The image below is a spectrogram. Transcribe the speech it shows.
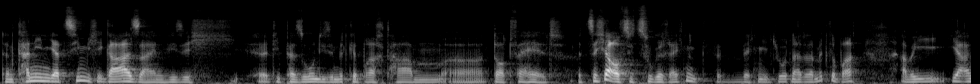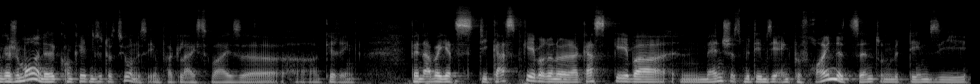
dann kann Ihnen ja ziemlich egal sein, wie sich äh, die Person, die Sie mitgebracht haben, äh, dort verhält. Wird sicher auf Sie zugerechnet, welchen Idioten hat er da mitgebracht, aber Ihr Engagement in der konkreten Situation ist eben vergleichsweise äh, gering. Wenn aber jetzt die Gastgeberin oder der Gastgeber ein Mensch ist, mit dem sie eng befreundet sind und mit dem sie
